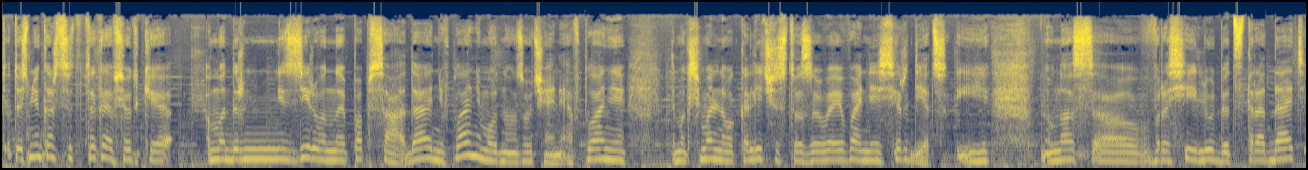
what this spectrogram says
То, то есть, мне кажется, это такая все-таки модернизированная попса, да, не в плане модного звучания, а в плане максимального количества завоевания сердец. И у нас э, в России любят страдать,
